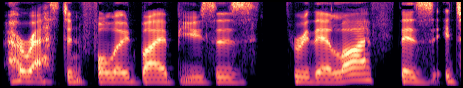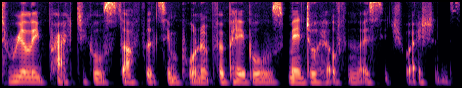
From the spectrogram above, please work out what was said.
harassed and followed by abusers through their life. There's it's really practical stuff that's important for people's mental health in those situations.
